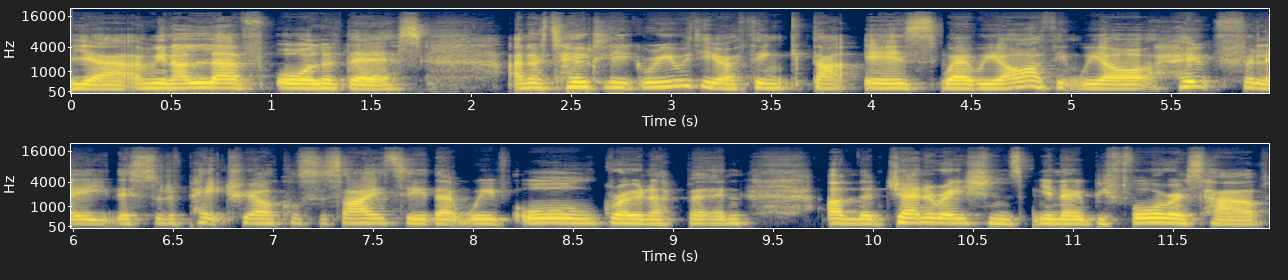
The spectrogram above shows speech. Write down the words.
Yeah, I mean, I love all of this. And I totally agree with you. I think that is where we are. I think we are hopefully this sort of patriarchal society that we've all grown up in and the generations, you know, before us have.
